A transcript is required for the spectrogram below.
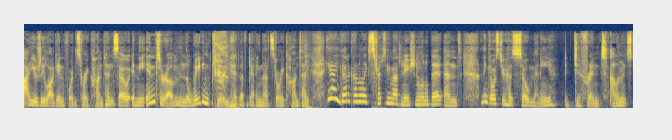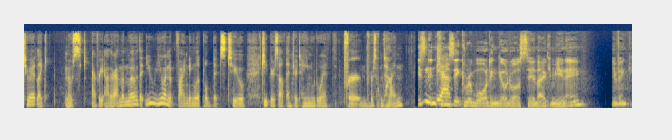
I usually log in for the story content. So in the interim, in the waiting period of getting that story content, yeah, you got to kind of like stretch the imagination a little bit. And I think OS2 has so many different elements to it, like most every other MMO, that you you end up finding little bits to keep yourself entertained with for mm. for some time. Isn't intrinsic reward in Guild Wars 2 though community? Do you think?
